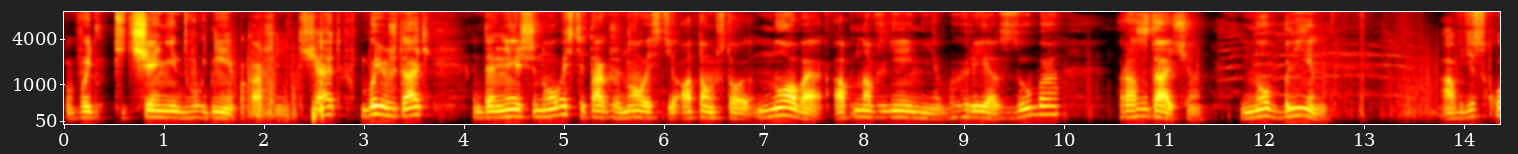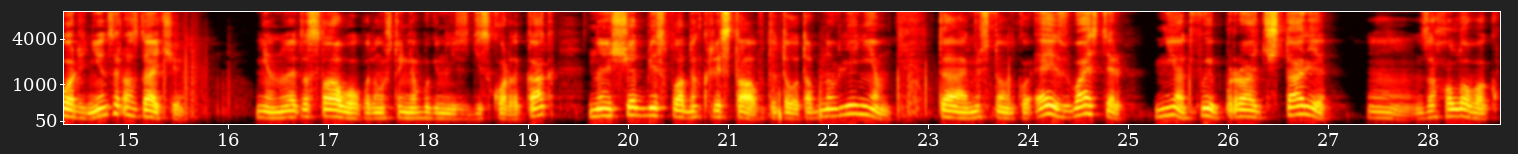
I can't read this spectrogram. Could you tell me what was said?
В течение двух дней пока что не отвечают. Будем ждать дальнейшие новости. Также новости о том, что новое обновление в игре Зуба раздача. Но, блин, а в Дискорде нет раздачи? Не, ну это слава богу, потому что не выгнали из Дискорда. Как? Насчет бесплатных кристаллов вот это вот обновление. Так ну что он такой? Эй зубастер нет вы прочитали э, заголовок?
